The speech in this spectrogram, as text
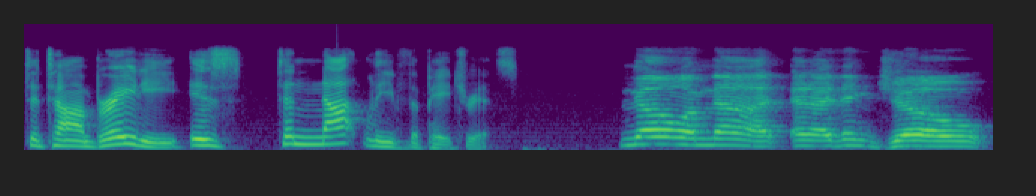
to Tom Brady is to not leave the Patriots? No, I'm not, and I think Joe,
